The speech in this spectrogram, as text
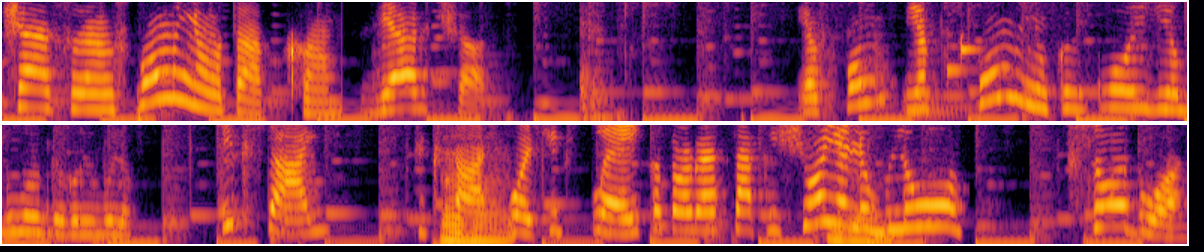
Сейчас вспомню так. VR-чат. Я, вспом... я вспомню, какой я блогер люблю. Фиксай. Фиксай. Ага. Ой, фиксплей, которая... Так, еще я Да. люблю Содон.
